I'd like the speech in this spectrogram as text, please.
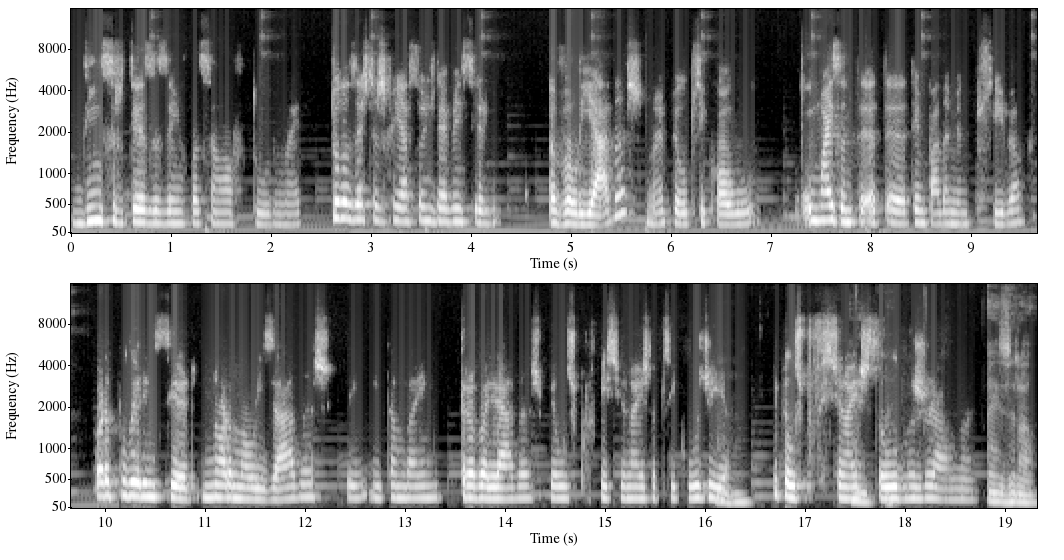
de incertezas em relação ao futuro, não é? Todas estas reações devem ser avaliadas não é, pelo psicólogo o mais atempadamente possível para poderem ser normalizadas e, e também trabalhadas pelos profissionais da psicologia uhum. e pelos profissionais Muito de saúde no geral, não é? Em geral.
